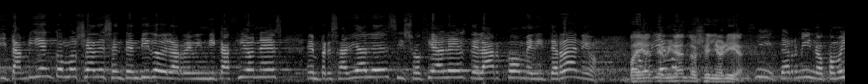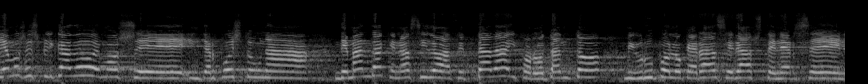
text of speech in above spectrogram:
y también cómo se ha desentendido de las reivindicaciones empresariales y sociales del arco mediterráneo. Vaya terminando, señoría. Sí, termino. Como ya hemos explicado, hemos eh, interpuesto una demanda que no ha sido aceptada y, por lo tanto, mi grupo lo que hará será abstenerse en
